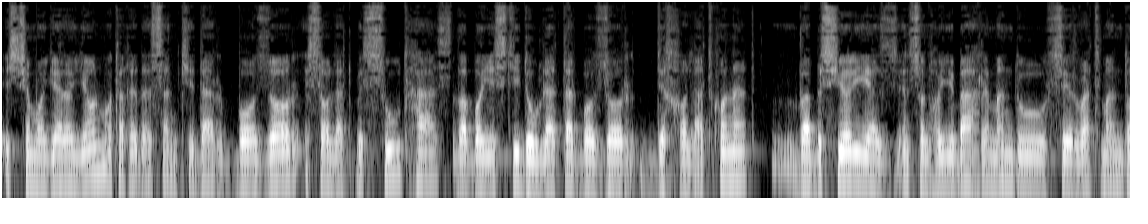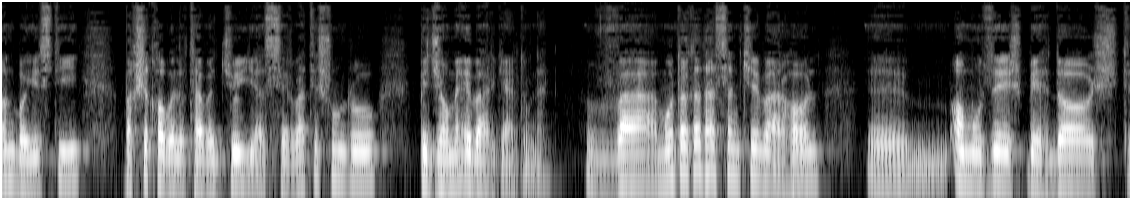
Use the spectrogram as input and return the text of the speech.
اجتماعگرایان معتقد هستند که در بازار اصالت به سود هست و بایستی دولت در بازار دخالت کند و بسیاری از انسانهای بهرهمند و ثروتمندان بایستی بخش قابل توجهی از ثروتشون رو به جامعه برگردونند و معتقد هستند که به حال آموزش بهداشت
